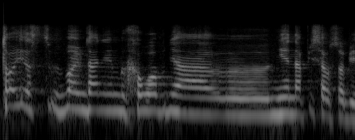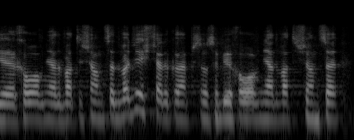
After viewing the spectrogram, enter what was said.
to jest moim zdaniem Hołownia, y, nie napisał sobie Hołownia 2020, tylko napisał sobie Hołownia 2050,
